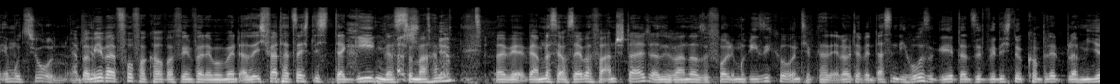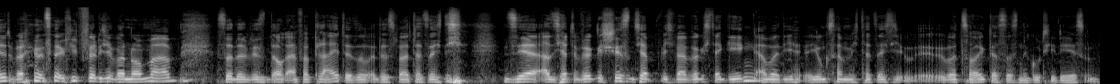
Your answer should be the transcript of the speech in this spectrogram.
Emotionen. Ja, bei mir war Vorverkauf auf jeden Fall der Moment. Also ich war tatsächlich dagegen, das, das zu machen, stimmt. weil wir, wir haben das ja auch selber veranstaltet. Also wir waren da so voll im Risiko und ich habe gesagt, ey Leute, wenn das in die Hose geht, dann sind wir nicht nur komplett blamiert, weil wir uns irgendwie völlig übernommen haben, sondern wir sind auch einfach pleite. So. Und das war tatsächlich sehr, also ich hatte wirklich Schiss und ich, hab, ich war wirklich dagegen, aber die Jungs haben mich tatsächlich überzeugt, dass das eine gute Idee ist. Und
